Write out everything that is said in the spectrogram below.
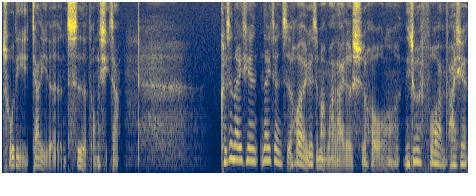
处理家里的人吃的东西，这样。可是那一天那一阵子，后来月子妈妈来的时候，你就会忽然发现，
